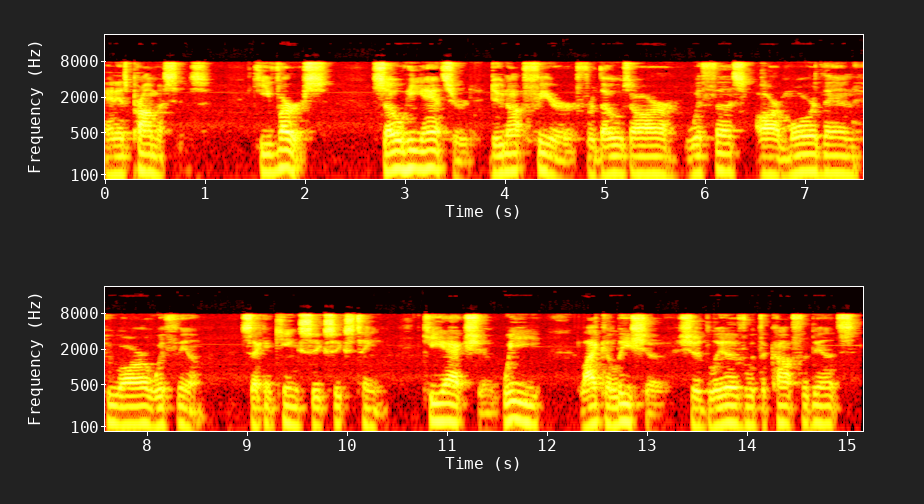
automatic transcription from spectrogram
and his promises. Key verse. So he answered, Do not fear, for those are with us are more than who are with them. 2 Kings 6:16. Key action. We, like Elisha, should live with the confidence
